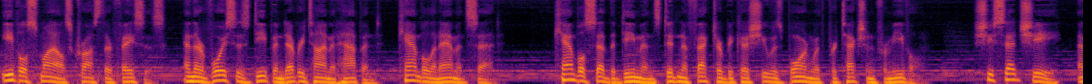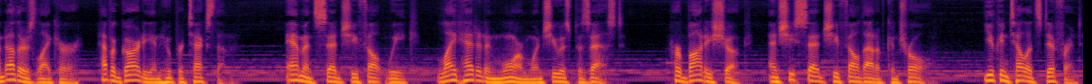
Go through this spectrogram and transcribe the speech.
evil smiles crossed their faces, and their voices deepened every time it happened, Campbell and Ammons said. Campbell said the demons didn't affect her because she was born with protection from evil. She said she, and others like her, have a guardian who protects them. Ammons said she felt weak, lightheaded and warm when she was possessed. Her body shook, and she said she felt out of control. You can tell it's different,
